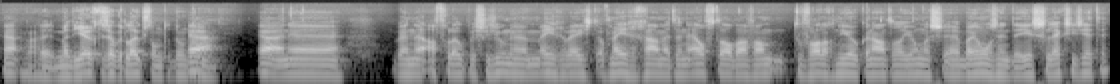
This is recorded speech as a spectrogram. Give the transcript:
Ja. Maar, maar de jeugd is ook het leukste om te doen. Ja, ja en eh, ik ben de afgelopen seizoenen meegeweest of meegegaan met een elftal waarvan toevallig nu ook een aantal jongens eh, bij ons in de eerste selectie zitten.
